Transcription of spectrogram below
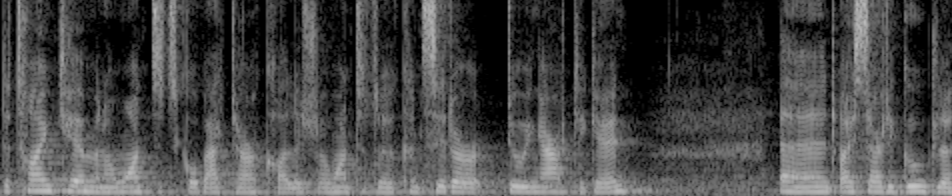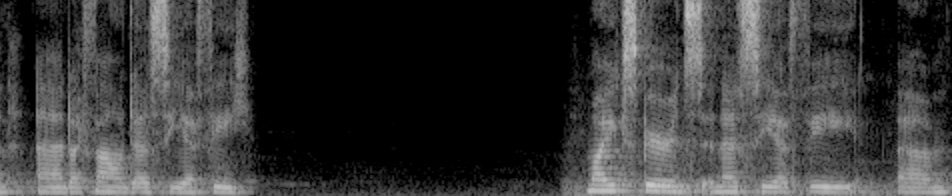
The time came, and I wanted to go back to art college. I wanted to consider doing art again. And I started Googling, and I found LCFE. My experience in LCFE, um,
